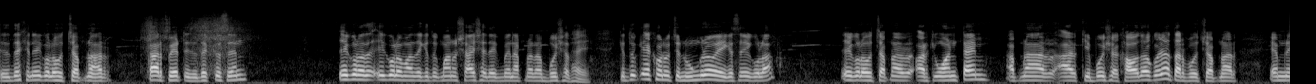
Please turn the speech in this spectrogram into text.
এই যে দেখেন এগুলো হচ্ছে আপনার কার্পেট এই যে দেখতেছেন? এগুলো এগুলো মাঝে কিন্তু মানুষ আইসা দেখবেন আপনারা বসে থাকে। কিন্তু এখন হচ্ছে নোংরা হয়ে গেছে এগুলা। এগুলো হচ্ছে আপনার আর কি ওয়ান টাইম আপনার আর কি বৈশা খাওয়া দাওয়া করে তারপর হচ্ছে আপনার এমনি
